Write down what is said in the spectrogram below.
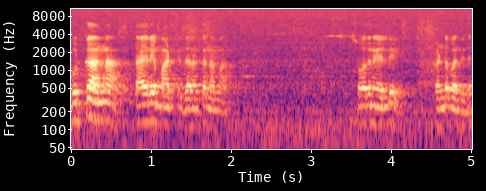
ಗುಟ್ಕಾ ಅನ್ನ ತಯಾರಿ ಮಾಡ್ತಿದ್ದಾರೆ ಅಂತ ನಮ್ಮ ಶೋಧನೆಯಲ್ಲಿ ಕಂಡು ಬಂದಿದೆ.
